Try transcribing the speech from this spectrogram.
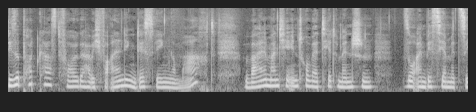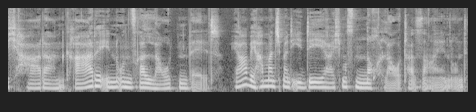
Diese Podcast-Folge habe ich vor allen Dingen deswegen gemacht, weil manche introvertierte Menschen so ein bisschen mit sich hadern, gerade in unserer lauten Welt. Ja, wir haben manchmal die Idee, ja, ich muss noch lauter sein und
